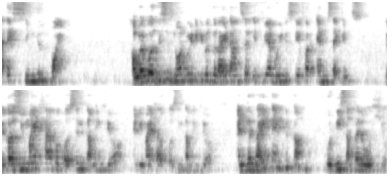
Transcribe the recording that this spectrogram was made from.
at a single point. However, this is not going to give us the right answer if we are going to stay for m seconds because you might have a person coming here and you might have a person coming here and the right time to come would be somewhere over here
